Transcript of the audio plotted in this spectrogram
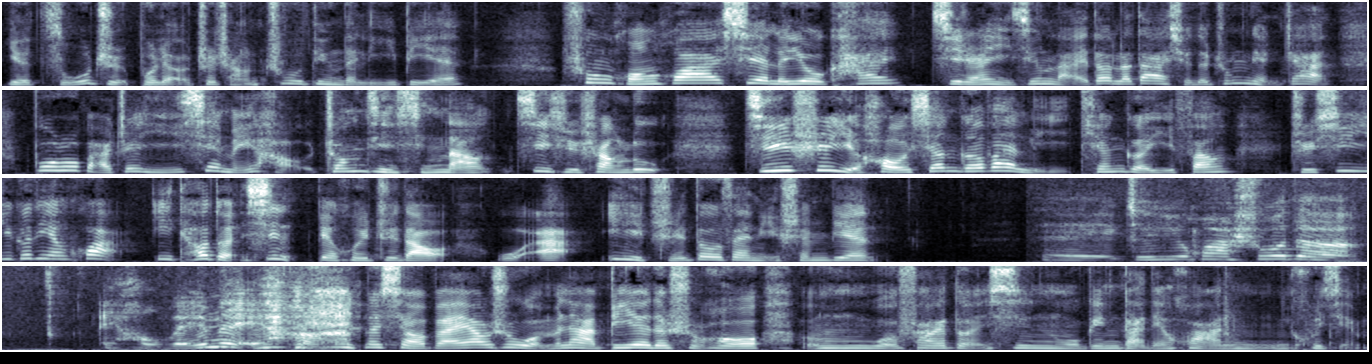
也阻止不了这场注定的离别。凤凰花谢了又开，既然已经来到了大学的终点站，不如把这一切美好装进行囊，继续上路。即使以后相隔万里，天各一方，只需一个电话、一条短信，便会知道我啊一直都在你身边。哎，这句话说的，哎，好唯美啊！那小白，要是我们俩毕业的时候，嗯，我发个短信，我给你打电话，你你会接吗？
